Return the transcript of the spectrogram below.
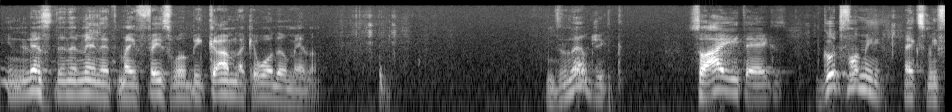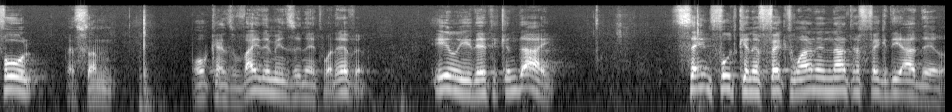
in less than a minute, my face will become like a watermelon. He's allergic. So I eat eggs. Good for me. Makes me full. There's some, all kinds of vitamins in it, whatever. He'll eat it, he can die same food can affect one and not affect the other.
